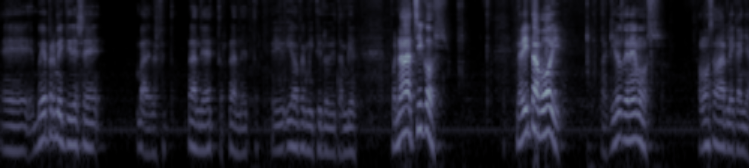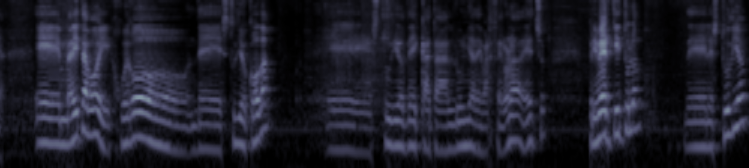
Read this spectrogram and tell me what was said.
Eh, voy a permitir ese. Vale, perfecto. Grande Héctor, grande Héctor. Iba a permitirlo yo también. Pues nada, chicos. Narita Boy. Aquí lo tenemos. Vamos a darle caña. Eh, Narita Boy, juego de estudio Coda. Eh, estudio de Cataluña, de Barcelona, de hecho. Primer título del estudio.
